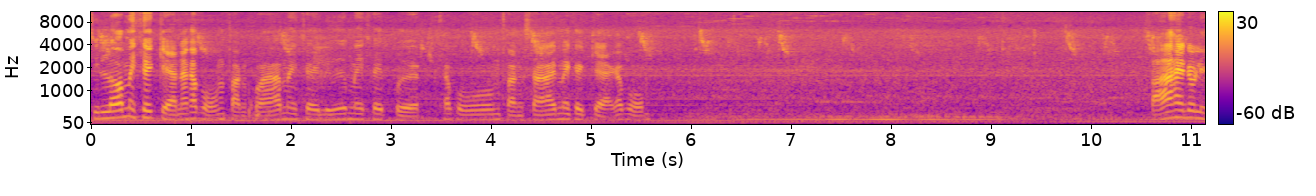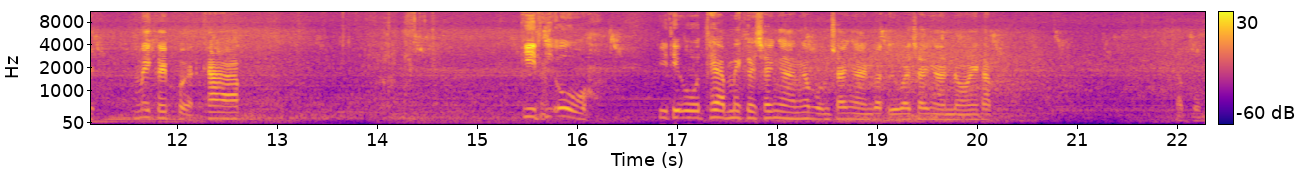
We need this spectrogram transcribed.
สินล้อไม่เคยแกะนะครับผม ฝั่งขวาไม่เคยรื้อไม่เคยเปิดครับผม ฝั่งซ้ายไม่เคยแกะครับผมฝาไฮดรอลิกไม่เคยเปิดครับ PTO PTO แทบไม่เคยใช้งานครับผมใช้งานก็ถือว่าใช้งานน้อยครับ ครับผม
